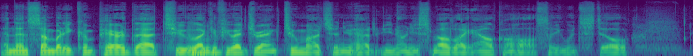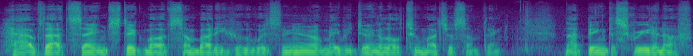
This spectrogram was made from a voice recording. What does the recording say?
And then somebody compared that to mm-hmm. like if you had drank too much and you had, you know, and you smelled like alcohol. So you would still have that same stigma of somebody who was, you know, maybe doing a little too much of something, not being discreet enough.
